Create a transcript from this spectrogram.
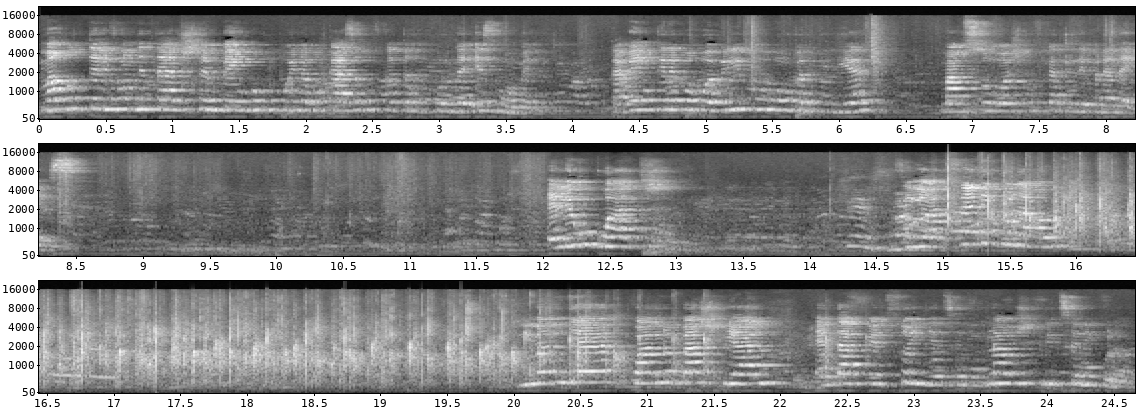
mas vou ter um detalhes também para pôr na casa para ficar recordar esse momento. Está bem? Quero para abrir, vou compartilhar mas pessoas vão ficar te lembrando esse. Ele é um quadro. Senhor São Nicolau. Manda, quando vai espiar, da feito só dia de São Nicolau, escrito São Nicolau.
